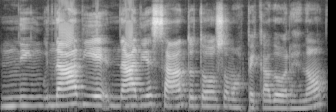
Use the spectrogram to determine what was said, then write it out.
nadie, nadie es santo, todos somos pecadores, ¿no?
